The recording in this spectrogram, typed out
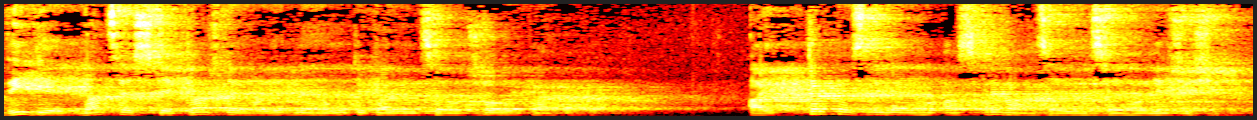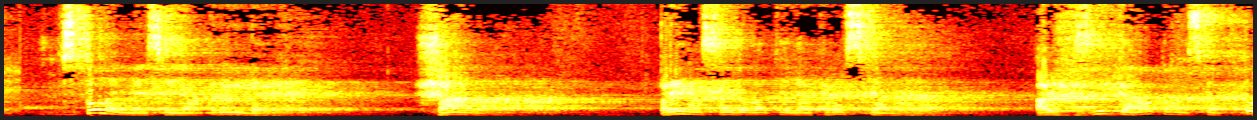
vidieť na ceste každého jedného utekajúceho človeka aj trpezlivého a sprevádzajúceho Ježiša. Spomeňme si na príbeh Šála, prenasledovateľa kresťanov. Až vzniká otázka, kto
